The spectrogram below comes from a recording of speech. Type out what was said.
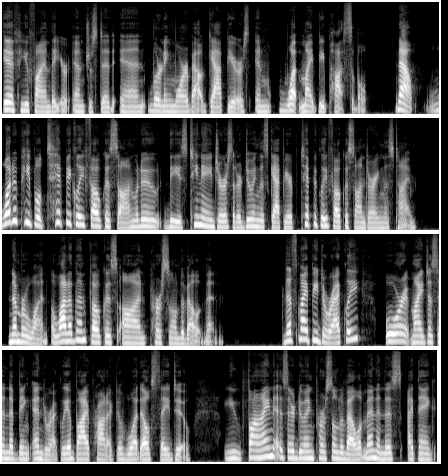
if you find that you're interested in learning more about gap years and what might be possible. Now, what do people typically focus on? What do these teenagers that are doing this gap year typically focus on during this time? Number one, a lot of them focus on personal development. This might be directly or it might just end up being indirectly a byproduct of what else they do. You find as they're doing personal development, and this I think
